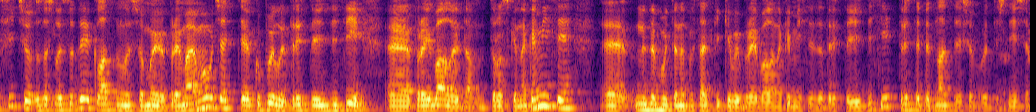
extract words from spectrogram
фічу, зайшли сюди, класнули, що ми приймаємо участь, купили 300 USDC, проїбали там трошки на комісії. Не забудьте написати, скільки ви проїбали на комісії за 300 USDC, 315, якщо бути точнішим.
